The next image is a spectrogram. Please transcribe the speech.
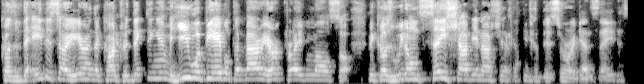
Because if the Adis are here and they're contradicting him, he would be able to marry her Kravim also. Because we don't say Shabi Nafshech the Surah against the Adis.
